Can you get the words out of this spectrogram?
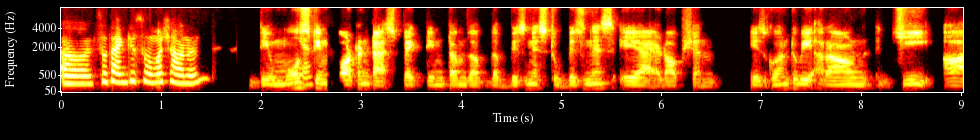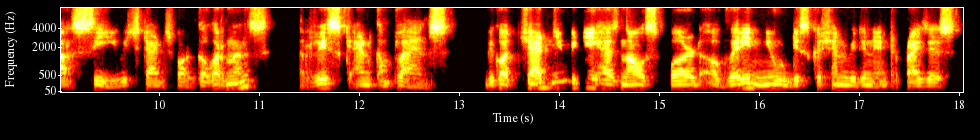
Uh, so thank you so much anand the most yes. important aspect in terms of the business to business ai adoption is going to be around grc which stands for governance risk and compliance. Because chat gpt has now spurred a very new discussion within enterprises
